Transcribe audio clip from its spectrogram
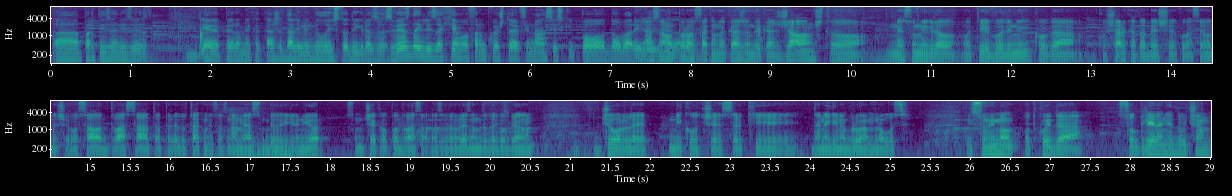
а, Партизан и Звезда. Еве, Перо нека каже дали би било исто да игра за Звезда или за Хемофарм кој што е финансиски подобар или Јас само знам. прво сакам да кажам дека жалам што не сум играл од тие години кога кошарката беше кога се одеше во сала два сата пред утакмица. Знаме, јас сум бил и јуниор, сум чекал по два сата за да влезам за да го гледам Џоле, Николче, Срки, да не ги набројам многу се. И сум имал од кој да со гледање да учам,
